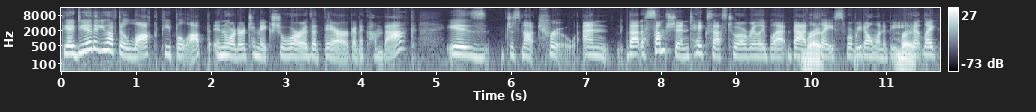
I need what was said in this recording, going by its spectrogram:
the idea that you have to lock people up in order to make sure that they are going to come back is just not true. And that assumption takes us to a really bla- bad Right. place where we don't want to be. Right. That, like,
